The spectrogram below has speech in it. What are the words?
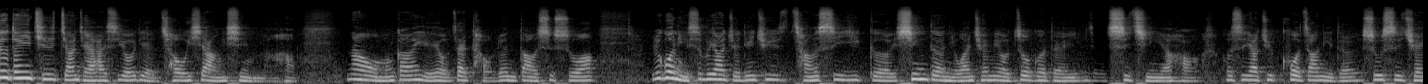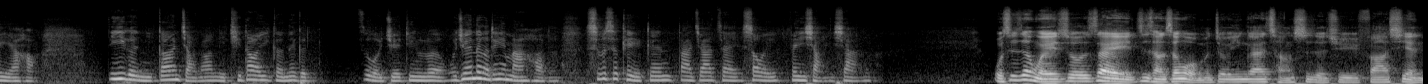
这个东西其实讲起来还是有点抽象性嘛，哈。那我们刚刚也有在讨论到，是说，如果你是不是要决定去尝试一个新的你完全没有做过的事情也好，或是要去扩张你的舒适圈也好，第一个你刚刚讲到，你提到一个那个。自我决定论，我觉得那个东西蛮好的，是不是可以跟大家再稍微分享一下？我是认为说，在日常生活，我们就应该尝试着去发现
